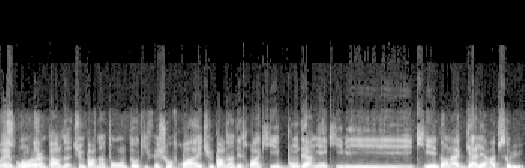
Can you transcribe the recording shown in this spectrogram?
Ouais, Juste bon, pour, tu euh, me parles, de- tu me parles d'un Toronto qui fait chaud-froid et tu me parles d'un Détroit qui est bon dernier, qui, qui est dans la galère absolue.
